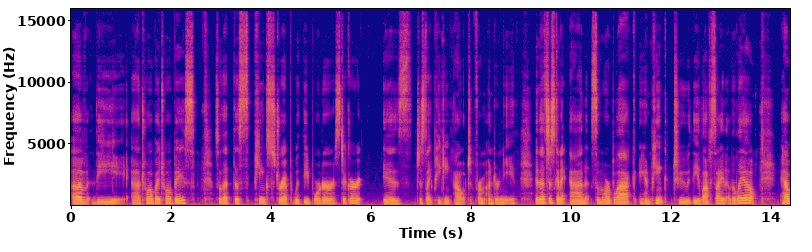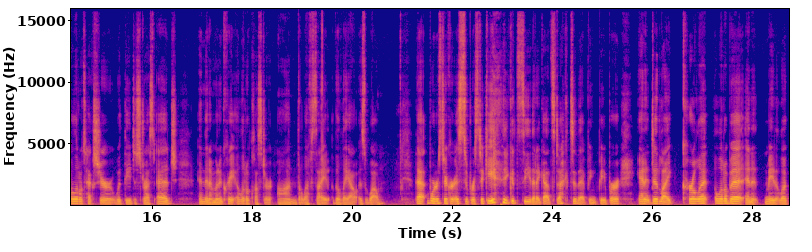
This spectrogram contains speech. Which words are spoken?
of the uh, 12 by 12 base so that this pink strip with the border sticker is just like peeking out from underneath. And that's just going to add some more black and pink to the left side of the layout have a little texture with the distressed edge and then I'm going to create a little cluster on the left side of the layout as well. That border sticker is super sticky. you could see that I got stuck to that pink paper and it did like curl it a little bit and it made it look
